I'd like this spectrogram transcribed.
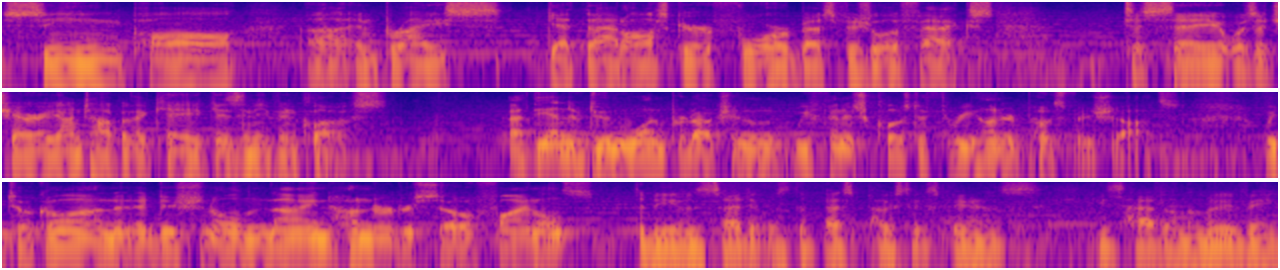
Seeing Paul uh, and Bryce get that Oscar for Best Visual Effects, to say it was a cherry on top of the cake isn't even close. At the end of Dune 1 production, we finished close to 300 post-viz shots. We took on an additional 900 or so finals. Denis even said it was the best post experience he's had on the movie.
